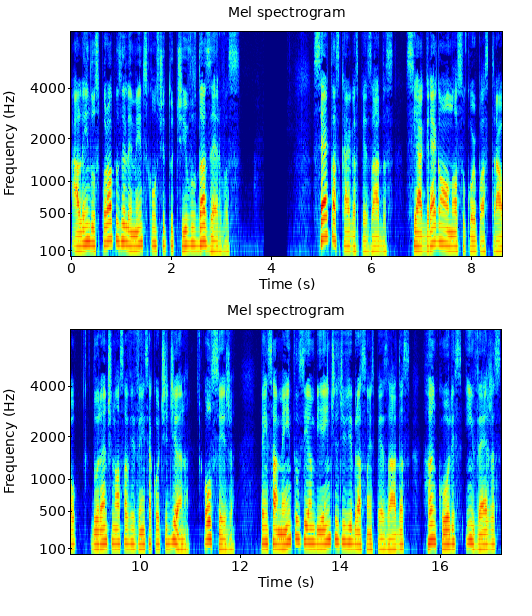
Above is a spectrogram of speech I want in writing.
além dos próprios elementos constitutivos das ervas. Certas cargas pesadas se agregam ao nosso corpo astral durante nossa vivência cotidiana, ou seja, pensamentos e ambientes de vibrações pesadas, rancores, invejas,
